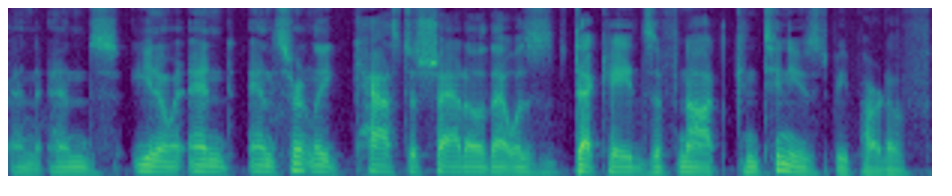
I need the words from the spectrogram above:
And and you know and and certainly cast a shadow that was decades, if not continues to be part of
